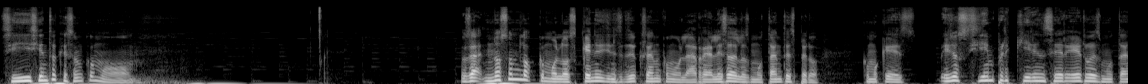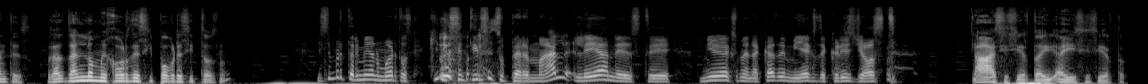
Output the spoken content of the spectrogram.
Sí, siento que son como. O sea, no son lo- como los Kennedy en el sentido que sean como la realeza de los mutantes, pero como que es- ellos siempre quieren ser héroes mutantes. O sea, dan lo mejor de sí, pobrecitos, ¿no? Y siempre terminan muertos. ¿Quieren sentirse súper mal? Lean este New X-Men Academy X de Chris Just. Ah, sí, cierto, ahí, ahí sí, cierto.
